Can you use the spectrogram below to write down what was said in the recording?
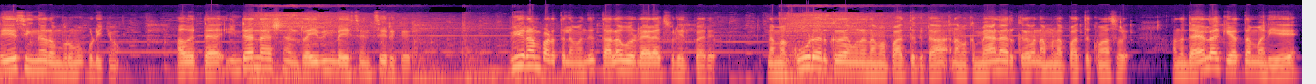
ரேசிங்னா ரொம்ப ரொம்ப பிடிக்கும். அவர்கிட்ட இன்டர்நேஷ்னல் டிரைவிங் லைசன்ஸ் இருக்குது வீரம் படத்தில் வந்து தலை ஒரு டைலாக் சொல்லியிருப்பார். நம்ம கூட இருக்கிறவங்கள நம்ம பார்த்துக்கிட்டா நமக்கு மேலே இருக்கிறவன் நம்மளை பார்த்துக்குவான் சொல்லி. அந்த டைலாக் ஏற்ற மாதிரியே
